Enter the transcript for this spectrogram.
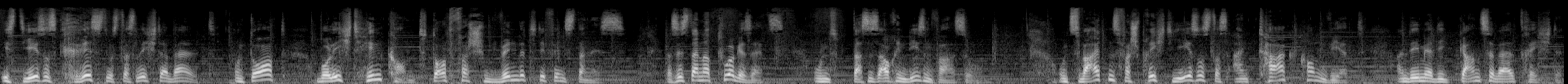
ist Jesus Christus das Licht der Welt. Und dort, wo Licht hinkommt, dort verschwindet die Finsternis. Das ist ein Naturgesetz. Und das ist auch in diesem Fall so. Und zweitens verspricht Jesus, dass ein Tag kommen wird, an dem er die ganze Welt richtet.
